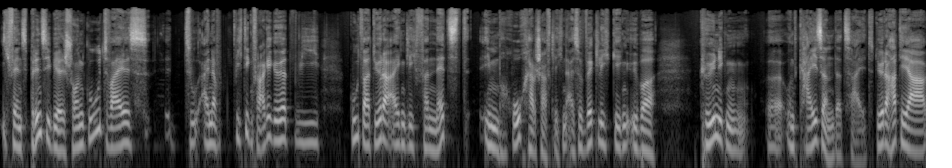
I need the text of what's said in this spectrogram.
Ich fände es prinzipiell schon gut, weil es zu einer wichtigen Frage gehört, wie gut war Dürer eigentlich vernetzt im Hochherrschaftlichen, also wirklich gegenüber Königen äh, und Kaisern der Zeit. Dürer hatte ja,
